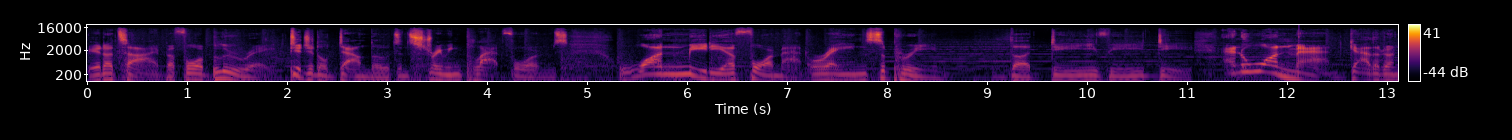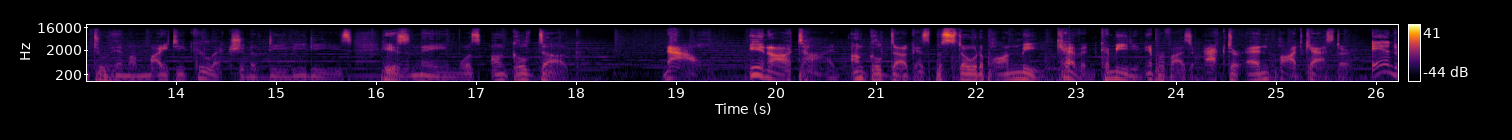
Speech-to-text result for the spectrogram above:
In a time before Blu ray, digital downloads, and streaming platforms, one media format reigns supreme the DVD. And one man gathered unto him a mighty collection of DVDs. His name was Uncle Doug. Now, in our time, Uncle Doug has bestowed upon me, Kevin, comedian, improviser, actor, and podcaster. And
